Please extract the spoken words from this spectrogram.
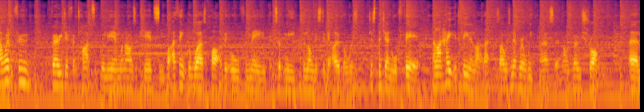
I went through very different types of bullying when I was a kid, but I think the worst part of it all for me that took me the longest to get over was just the general fear. And I hated feeling like that because I was never a weak person, I was very strong. Um,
